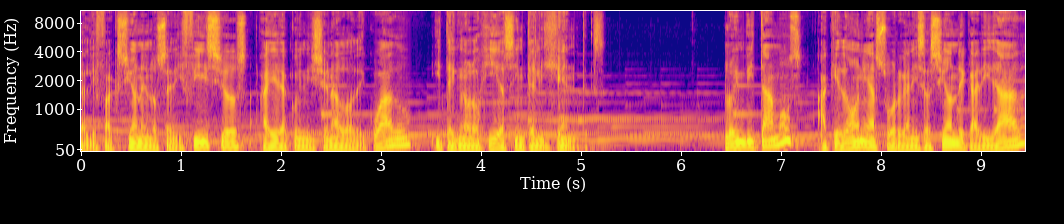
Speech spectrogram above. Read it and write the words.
calefacción en los edificios, aire acondicionado adecuado y tecnologías inteligentes. Lo invitamos a que done a su organización de caridad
